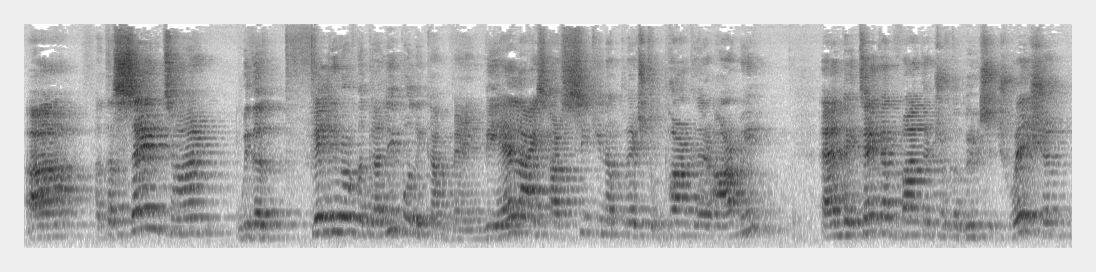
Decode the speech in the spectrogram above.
Uh, at the same time, with the failure of the Gallipoli campaign, the Allies are seeking a place to park their army, and they take advantage of the Greek situation,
